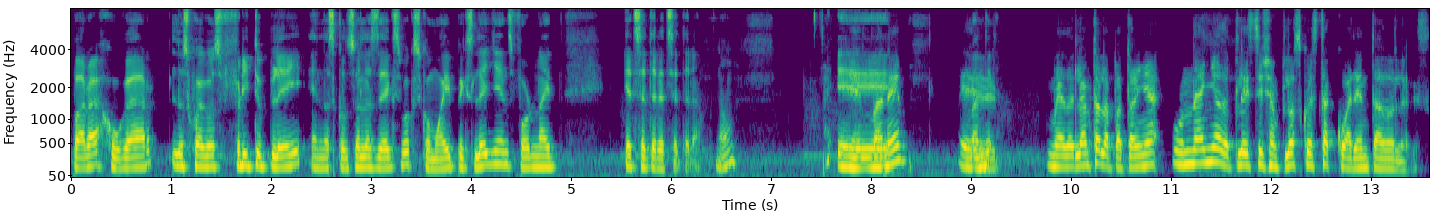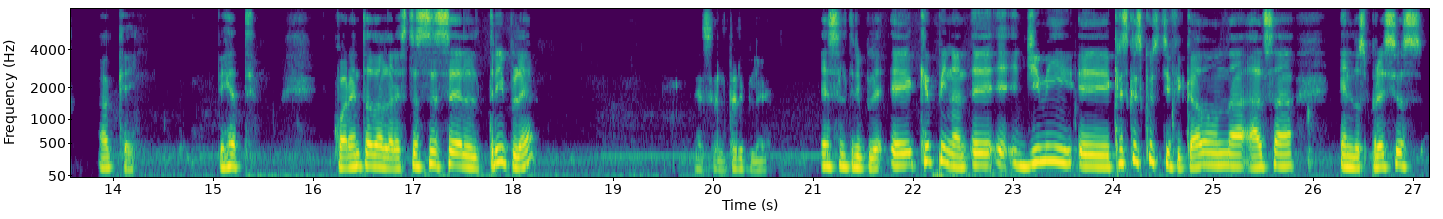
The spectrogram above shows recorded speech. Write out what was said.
para jugar los juegos free to play en las consolas de Xbox como Apex Legends, Fortnite, etcétera, etcétera, ¿no? Eh, Mané, eh, me adelanto a la pataña. Un año de PlayStation Plus cuesta 40 dólares. Ok, fíjate, 40 dólares. Entonces es el triple. Es el triple. Es el triple. Eh, ¿Qué opinan? Jimmy, ¿crees que es justificado una alza en los precios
